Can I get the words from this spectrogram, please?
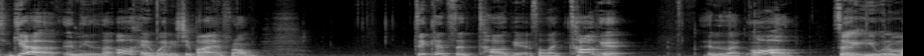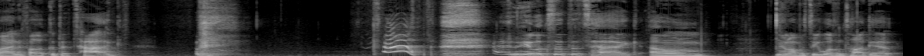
yeah. And he was like, oh, okay, where did you buy it from? Dickhead said Target. So I'm like, Target. And he's like, oh, so you wouldn't mind if I look at the tag? and he looks at the tag. Um, and obviously it wasn't Target.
